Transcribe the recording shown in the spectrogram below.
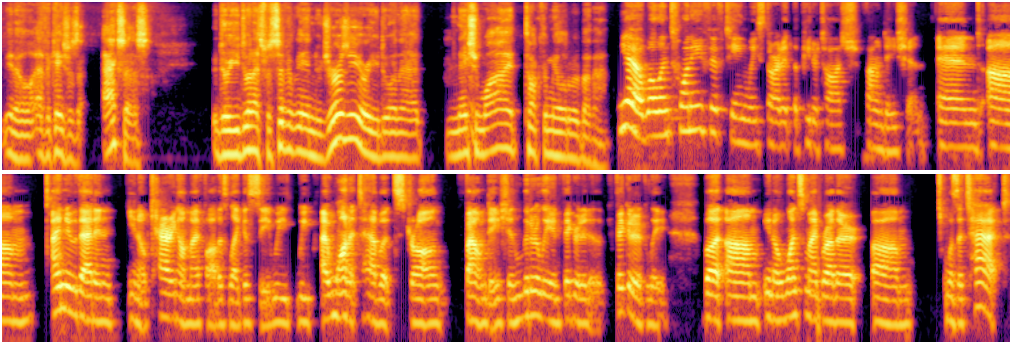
you know efficacious access are you doing that specifically in new jersey or are you doing that nationwide? Talk to me a little bit about that. Yeah well in 2015 we started the peter tosh foundation. And um i knew that in you know carrying on my father's legacy we we i wanted to have a strong foundation literally and figuratively figuratively. But um you know once my brother um was attacked,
